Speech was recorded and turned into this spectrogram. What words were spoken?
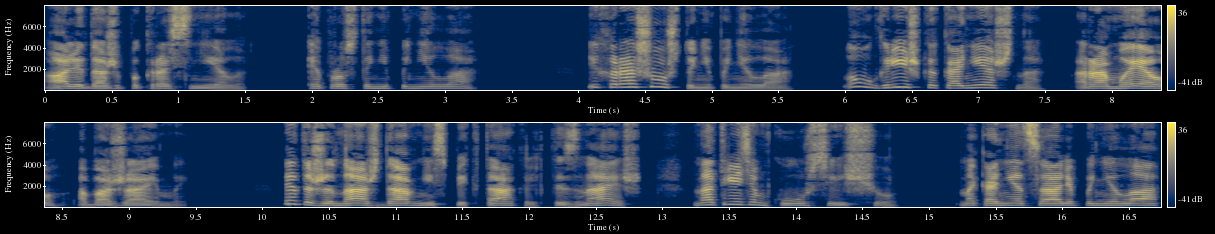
Аля даже покраснела. Я просто не поняла. И хорошо, что не поняла. Ну, Гришка, конечно, Ромео, обожаемый. Это же наш давний спектакль, ты знаешь, на третьем курсе еще. Наконец Аля поняла,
